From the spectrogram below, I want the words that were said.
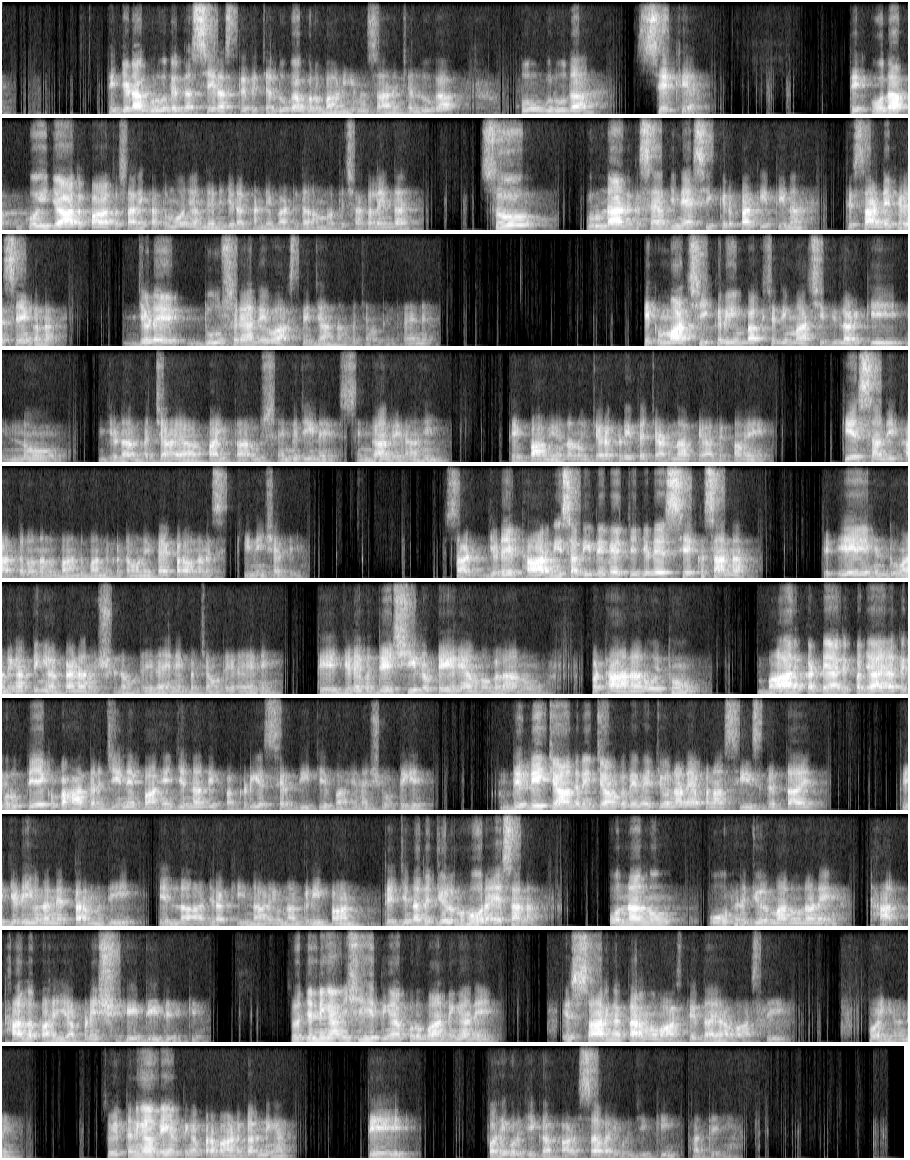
ਤੇ ਜਿਹੜਾ ਗੁਰੂ ਦੇ ਦੱਸੇ ਰਸਤੇ ਤੇ ਚੱਲੂਗਾ, ਗੁਰਬਾਣੀ ਅਨੁਸਾਰ ਚੱਲੂਗਾ, ਉਹ ਗੁਰੂ ਦਾ ਸਿੱਖ ਆ। ਤੇ ਉਹਦਾ ਕੋਈ ਜਾਤ ਪਾਤ ਸਾਰੇ ਖਤਮ ਹੋ ਜਾਂਦੇ ਨੇ, ਜਿਹੜਾ ਖੰਡੇ ਬਾਟੇ ਦਾ ਅੰਮ੍ਰਿਤ ਛਕ ਲੈਂਦਾ ਹੈ। ਸੋ ਗੁਰੂ ਨਾਨਕ ਸਾਹਿਬ ਜੀ ਨੇ ਐਸੀ ਕਿਰਪਾ ਕੀਤੀ ਨਾ, ਤੇ ਸਾਡੇ ਫਿਰ ਸਿੰਘ ਨਾ ਜਿਹੜੇ ਦੂਸਰਿਆਂ ਦੇ ਵਾਸਤੇ ਜਾਨਾਂ ਬਚਾਉਂਦੇ ਰਹੇ ਨੇ। ਇੱਕ ਮਾਛੀ, ਕਰੀਮ ਬਖਸ਼ ਦੀ ਮਾਛੀ ਦੀ ਲੜਕੀ ਨੂੰ ਜਿਹੜਾ ਬਚਾਇਆ ਭਾਈ ਤਾਰੂ ਸਿੰਘ ਜੀ ਨੇ ਸਿੰਘਾਂ ਦੇ ਰਾਹੀਂ ਤੇ ਭਾਵੇਂ ਉਹਨਾਂ ਨੂੰ ਚਰਖੜੀ ਤੇ ਚੜਨਾ ਪਿਆ ਤੇ ਭਾਵੇਂ ਕੇਸਾਂ ਦੀ ਖਾਤਰ ਉਹਨਾਂ ਨੂੰ ਬੰਦ-ਬੰਦ ਕਟਾਉਣੇ ਪਏ, ਪਰ ਉਹਨਾਂ ਨੇ ਸਿੱਖੀ ਨਹੀਂ ਛੱਡੀ। ਸਾ, ਜਿਹੜੇ 18ਵੀਂ ਸਦੀ ਦੇ ਵਿੱਚ ਜਿਹੜੇ ਸਿੱਖ ਸਨ ਤੇ ਇਹ ਹਿੰਦੂਆਂ ਦੀਆਂ ਧੀਆਂ ਭੈਣਾਂ ਨੂੰ ਛਡਾਉਂਦੇ ਰਹੇ ਨੇ, ਬਚਾਉਂਦੇ ਰਹੇ ਨੇ। ਤੇ ਜਿਹੜੇ ਵਿਦੇਸ਼ੀ ਲੁਟੇਰਿਆਂ ਮੁਗਲਾਂ ਨੂੰ, ਪਠਾਨਾਂ ਨੂੰ ਇਥੋਂ ਬਾਹਰ ਕੱਢਿਆ ਤੇ ਭਜਾਇਆ ਤੇ ਗੁਰੂ ਤੇਗ ਬਹਾਦਰ ਜੀ ਨੇ ਬਾਹੇ ਜਿਨ੍ਹਾਂ ਦੀ ਪਕੜੀਏ ਸਿਰ ਦੀਜੇ ਬਾਹੇ ਨਾ ਛੋਟੀਏ ਦਿੱਲੀ ਚਾਂਦਨੀ ਚੌਂਕ ਦੇ ਵਿੱਚ ਉਹਨਾਂ ਨੇ ਆਪਣਾ ਸੀਸ ਦਿੱਤਾ ਏ ਤੇ ਜਿਹੜੀ ਉਹਨਾਂ ਨੇ ਧਰਮ ਦੀ ਇਹ ਲਾਜ ਰੱਖੀ, ਨਾਲੇ ਉਹਨਾਂ ਗਰੀਬਾਂ ਤੇ ਜਿਨ੍ਹਾਂ ਤੇ ਜ਼ੁਲਮ ਹੋ ਰਹੇ ਸਨ, ਉਹਨਾਂ ਨੂੰ ਉਹ ਫਿਰ ਜ਼ੁਲਮਾਂ ਨੂੰ ਉਹਨਾਂ ਨੇ ਠ- ਠੱਲ ਪਾਈ ਆਪਣੀ ਸ਼ਹੀਦੀ ਦੇ ਕੇ। ਸੋ ਜਿੰਨੀਆਂ ਵੀ ਸ਼ਹੀਦੀਆਂ ਕੁਰਬਾਨੀਆਂ ਨੇ ਇਹ ਸਾਰੀਆਂ ਧਰਮ ਵਾਸਤੇ, ਦਇਆ ਵਾਸਤੇ ਹੋਈਆਂ ਨੇ। ਸੋ ਇਤਨੀਆਂ ਬੇਨਤੀਆਂ ਪ੍ਰਵਾਨ ਕਰਨੀਆਂ। ਤੇ ਵਾਹਿਗੁਰੂ ਜੀ ਕਾ ਖਾਲਸਾ, ਵਾਹਿਗੁਰੂ ਜੀ ਕੀ ਫਤਿਹ।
